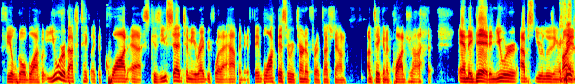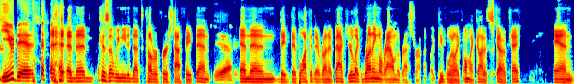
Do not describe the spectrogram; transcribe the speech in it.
field goal block. You were about to take like a quad S because you said to me right before that happened, if they block this and return it for a touchdown, I'm taking a quad shot. and they did, and you were abs- you were losing your mind. you did, and then because we needed that to cover first half eight, then yeah, and then they they block it, they run it back. You're like running around the restaurant, like people are like, "Oh my god, is this guy okay?" And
